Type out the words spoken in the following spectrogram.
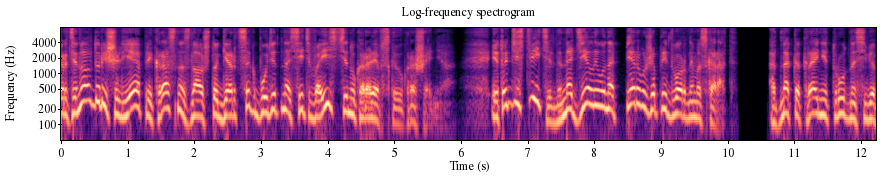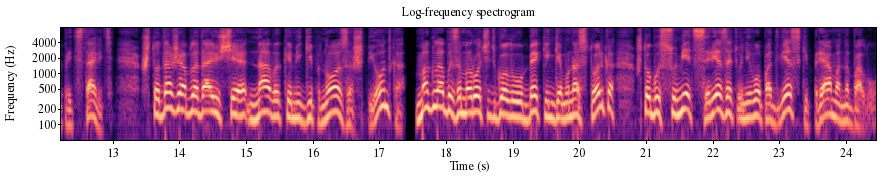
Кардинал Доришелье прекрасно знал, что герцог будет носить воистину королевское украшение. И тот действительно надел его на первый же придворный маскарад. Однако крайне трудно себе представить, что даже обладающая навыками гипноза шпионка могла бы заморочить голову Бекингему настолько, чтобы суметь срезать у него подвески прямо на балу.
